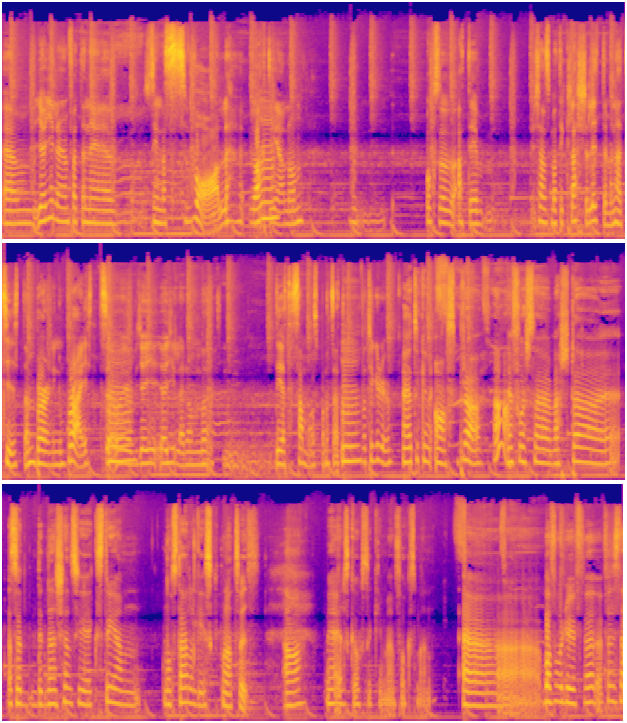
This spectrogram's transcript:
Um, jag gillar den för att den är så himla sval rakt mm. igenom. Också att det känns som att det klaschar lite med den här titeln Burning Bright. Mm. Jag, jag, jag, gillar dem, det tillsammans på något sätt. Mm. Vad tycker du? Jag tycker den är asbra. Ah. Jag får så här värsta... Alltså, den känns ju extremt nostalgisk på något vis. Ja. Men jag älskar också Kim Foxman. Uh, Vad får du för, för så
